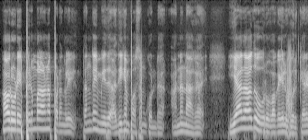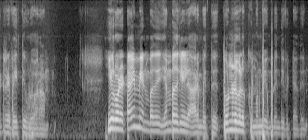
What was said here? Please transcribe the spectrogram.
அவருடைய பெரும்பாலான படங்களில் தங்கை மீது அதிகம் பாசம் கொண்ட அண்ணனாக ஏதாவது ஒரு வகையில் ஒரு கேரக்டரை வைத்து விடுவாராம். இவருடைய டைம் என்பது எண்பதுகளில் ஆரம்பித்து தொண்ணூறுகளுக்கு முன்பே முடிந்துவிட்டது.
